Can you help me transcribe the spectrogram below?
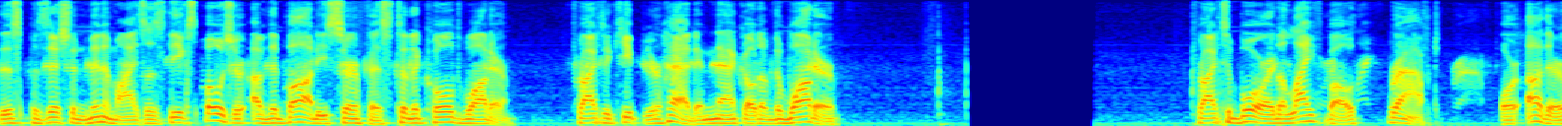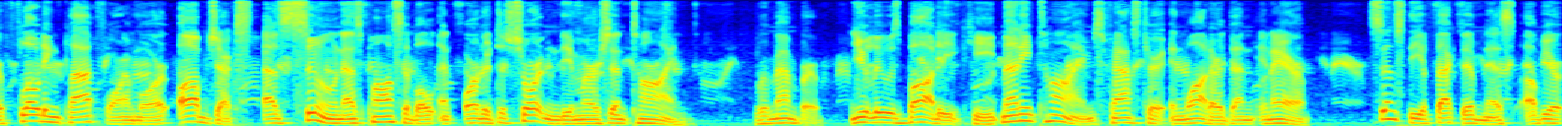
This position minimizes the exposure of the body surface to the cold water. Try to keep your head and neck out of the water. Try to board a lifeboat, raft, or other floating platform or objects as soon as possible in order to shorten the immersion time. Remember, you lose body heat many times faster in water than in air. Since the effectiveness of your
